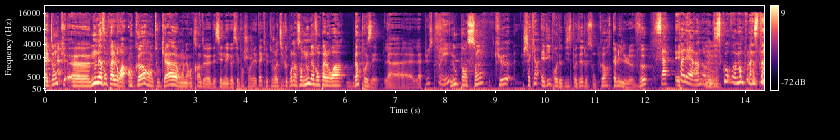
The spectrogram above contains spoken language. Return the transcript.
Et donc, nous n'avons pas le droit, encore en tout cas, on est en train de- d'essayer de, négocier pour changer les textes, mais toujours est-il que pour l'instant, nous n'avons pas le droit d'imposer la, la puce. Oui. Nous pensons que chacun est libre de disposer de son corps comme il le veut. Ça n'a Et- pas l'air hein, dans le Hmm. discours, vraiment pour l'instant.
